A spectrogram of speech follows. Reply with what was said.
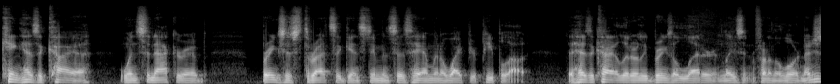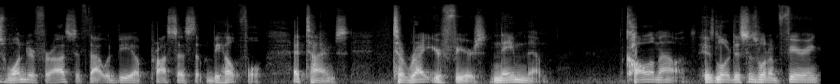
King Hezekiah when Sennacherib brings his threats against him and says, Hey, I'm going to wipe your people out. That Hezekiah literally brings a letter and lays it in front of the Lord. And I just wonder for us if that would be a process that would be helpful at times to write your fears, name them, call him out. His Lord, this is what I'm fearing.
